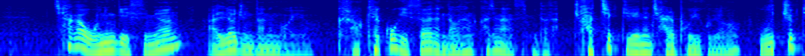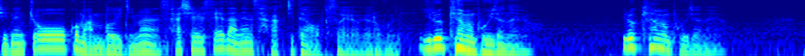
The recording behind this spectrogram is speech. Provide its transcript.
차가 오는 게 있으면 알려준다는 거예요 그렇게 꼭 있어야 된다고 생각하진 않습니다. 좌측 뒤에는 잘 보이고요. 우측 뒤는 조금 안 보이지만 사실 세단은 사각지대 없어요, 여러분. 이렇게 하면 보이잖아요. 이렇게 하면 보이잖아요.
